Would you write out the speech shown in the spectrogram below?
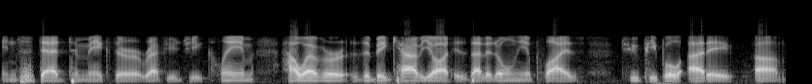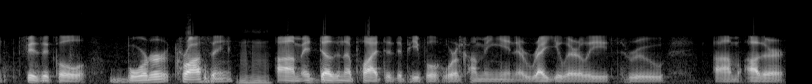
instead to make their refugee claim. However, the big caveat is that it only applies to people at a um, physical border crossing. Mm-hmm. Um, it doesn't apply to the people who are coming in irregularly through um, other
